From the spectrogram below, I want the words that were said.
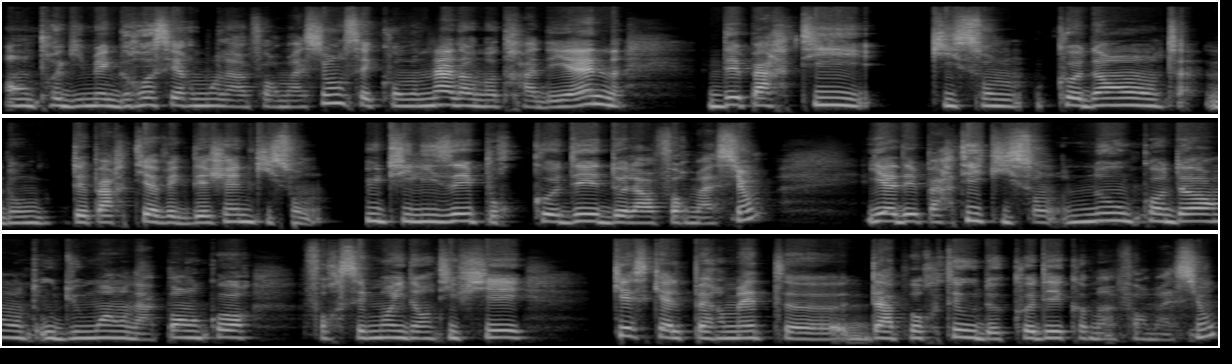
entre guillemets grossièrement l'information, c'est qu'on a dans notre ADN des parties qui sont codantes, donc des parties avec des gènes qui sont utilisées pour coder de l'information, il y a des parties qui sont non codantes ou du moins on n'a pas encore forcément identifié qu'est-ce qu'elles permettent euh, d'apporter ou de coder comme information.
